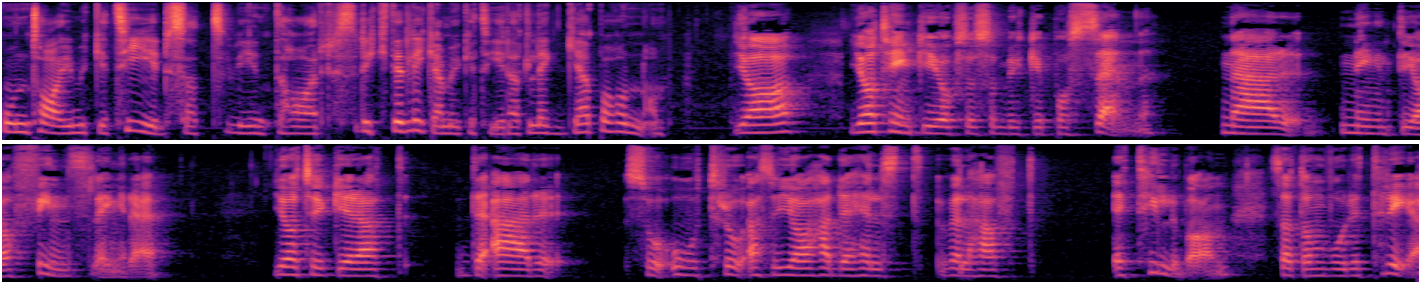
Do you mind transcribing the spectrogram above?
hon tar ju mycket tid så att vi inte har riktigt lika mycket tid att lägga på honom. Ja, jag tänker ju också så mycket på sen när inte jag finns längre. Jag tycker att det är så otro... Alltså jag hade helst väl haft ett till barn så att de vore tre.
